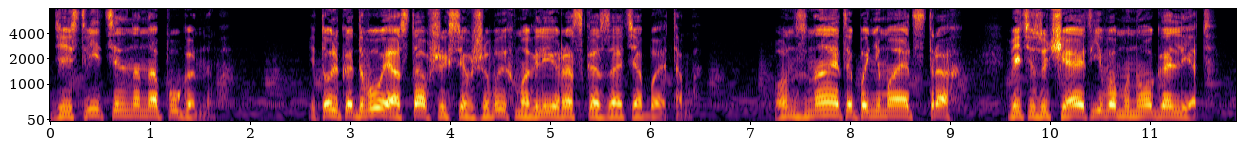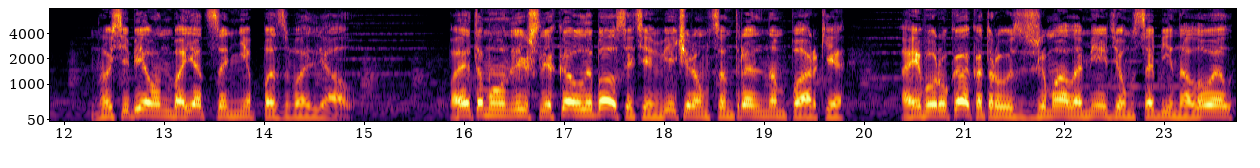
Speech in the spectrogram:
действительно напуганным. И только двое оставшихся в живых могли рассказать об этом. Он знает и понимает страх, ведь изучает его много лет. Но себе он бояться не позволял. Поэтому он лишь слегка улыбался тем вечером в Центральном парке, а его рука, которую сжимала медиум Сабина Лойл,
